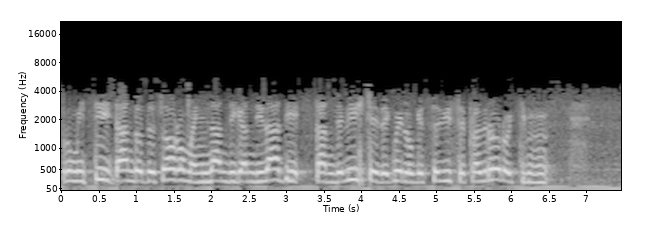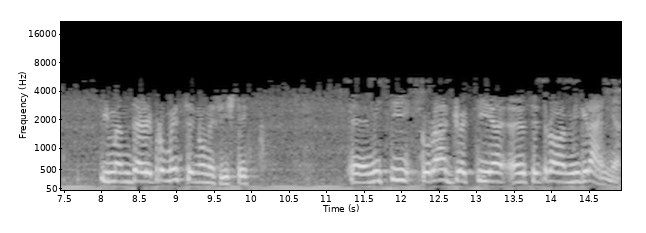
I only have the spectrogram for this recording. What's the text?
promettì tanto tesoro, ma in tanti candidati, tante liste di quello che si disse fra di loro chi, chi manda le promesse non esiste. Eh, metti coraggio a chi eh, si trova a migragna.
